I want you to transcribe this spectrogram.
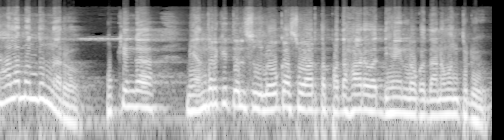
చాలా మంది ఉన్నారు. ముఖ్యంగా మీ అందరికీ తెలుసు లోకస్వార్త పదహారవ అధ్యాయంలో ఒక ధనవంతుడు.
